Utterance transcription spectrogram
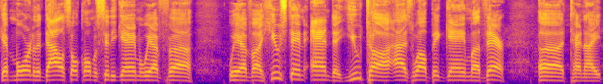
Get more into the Dallas Oklahoma City game. We have uh, we have uh, Houston and uh, Utah as well. Big game uh, there tonight,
